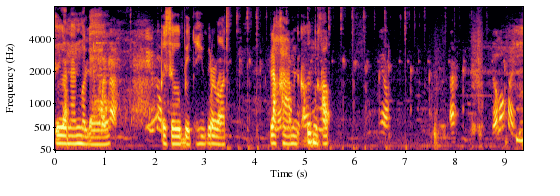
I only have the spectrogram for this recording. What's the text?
ซื้อนั้นหมดแล้ว ไปซื้อบ็ดให้วิลอต ราคามันขึ้นครับเนี่ยครับอะเดี๋ยวลองใส่ดู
